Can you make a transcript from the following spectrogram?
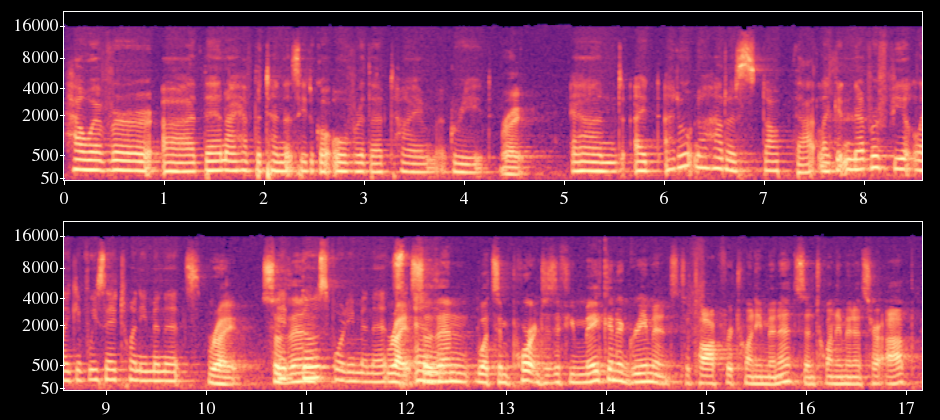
However, uh, then I have the tendency to go over the time agreed. Right. And I, I don't know how to stop that. Like it never feel like if we say 20 minutes, Right. So it then, goes 40 minutes. right. So then, what's important is if you make an agreement to talk for 20 minutes and 20 minutes are up,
